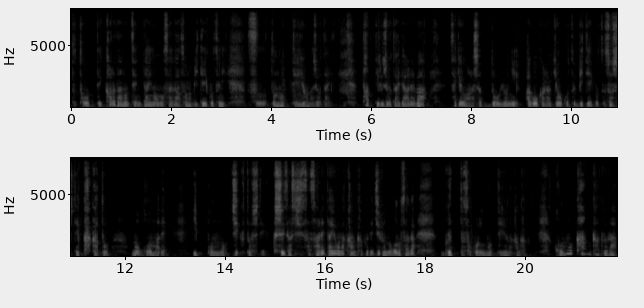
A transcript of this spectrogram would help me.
と通って体の全体の重さがその尾てい骨にスーッと乗っているような状態。立っている状態であれば先ほどお話した同様に顎から胸骨、尾てい骨、そしてかかとの方まで一本の軸として串刺し刺されたような感覚で自分の重さがぐっとそこに乗っているような感覚。この感覚が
